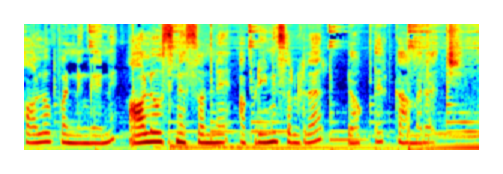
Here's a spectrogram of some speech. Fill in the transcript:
ஃபாலோ பண்ணுங்கன்னு ஆலோசனை சொன்னேன் அப்படின்னு சொல்கிறார் டாக்டர் காமராஜ்.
